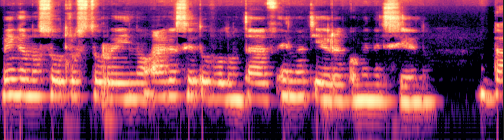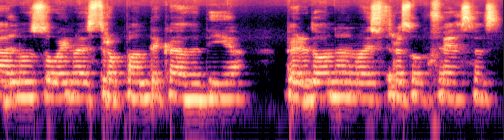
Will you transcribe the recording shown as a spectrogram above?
Venga a nosotros tu reino, hágase tu voluntad en la tierra como en el cielo. Danos hoy nuestro pan de cada día, perdona nuestras ofensas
